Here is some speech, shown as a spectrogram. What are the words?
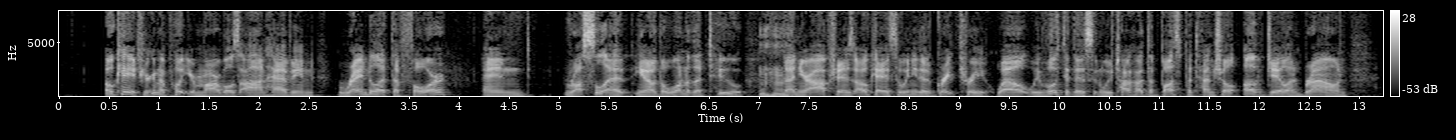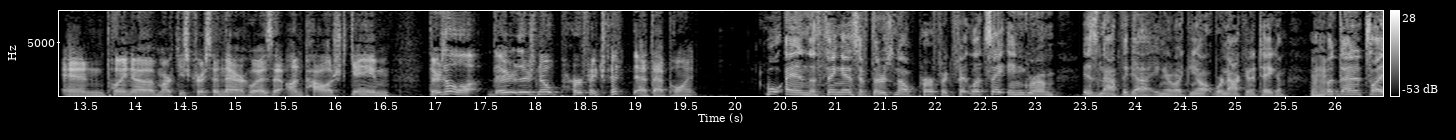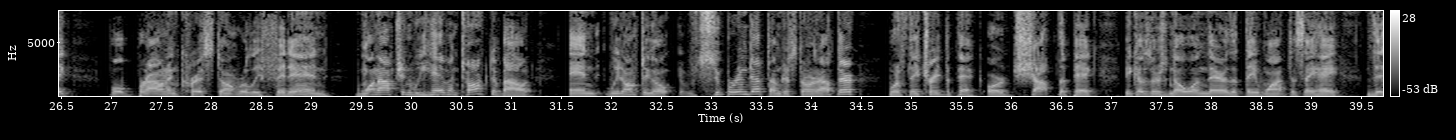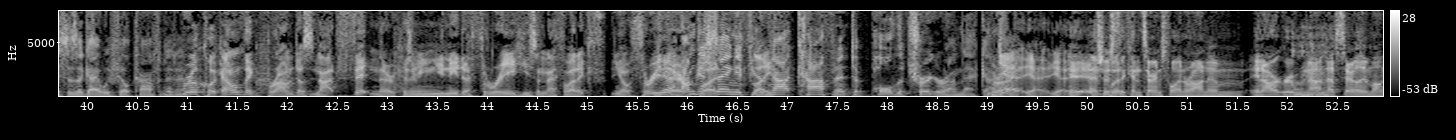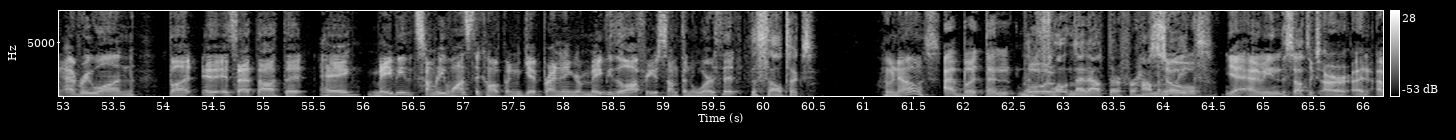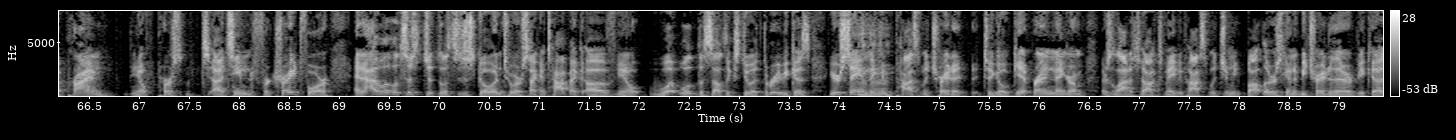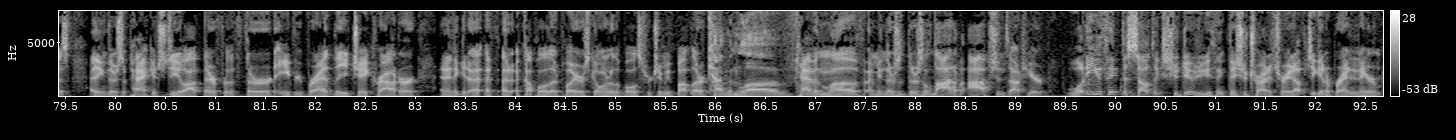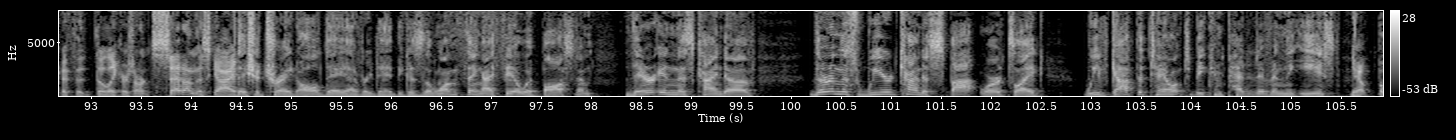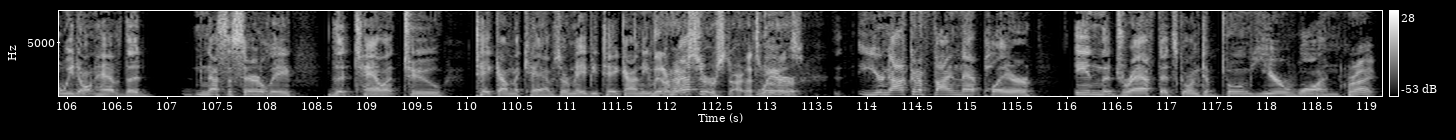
okay, if you're gonna put your marbles on having Randle at the four and Russell at you know the one of the 2 Mm-hmm. then your option is okay. So we need a great three. Well, we've looked at this and we've talked about the bust potential of Jaylen Brown and putting a Marquese Chriss in there who has that unpolished game. There's a lot. There, there's no perfect fit at that point. Well, and the thing is, if there's no perfect fit, let's say Ingram is not the guy, and you're like, you know, what, we're not going to take him. Mm-hmm. But then it's like, well, Brown and Chris don't really fit in. One option we haven't talked about, and we don't have to go super in depth. I'm just throwing it out there. What if they trade the pick or shop the pick because there's no one there that they want to say, hey, this is a guy we feel confident in? Real quick, I don't think Brown does not fit in there because I mean you need a three. He's an athletic, you know, three Yeah, there. I'm just but, saying if you're like, not confident to pull the trigger on that guy. yeah, yeah, yeah. It- It's And- just but- the concerns floating around him in our group, Mm-hmm. not necessarily among everyone, but it- it's that thought that hey, maybe somebody wants to come up and get Brandon Ingram. Maybe they'll offer you something worth it. The Celtics. Who knows? Uh, but then Been what- floating that out there for how many so weeks? yeah, I mean the Celtics are a, a prime you know pers- uh, team for trade for, and I, let's just let's just go into our second topic of you know what will the Celtics do at three because you're saying Mm-hmm. they can possibly trade it to go get Brandon Ingram. There's a lot of talks maybe possibly Jimmy Butler is going to be traded there because I think there's a package deal out there for the third Avery Bradley, Jae Crowder, and I think a, a, a couple other players going to the Bulls for Jimmy Butler. Kevin Love. Kevin Love. I mean, there's there's a lot of options out here. What do you think the Celtics should do? Do you think they should try to trade up to get a Brandon Ingram if the, the Lakers aren't set on this guy? they should trade all day, every day. Because the one thing I feel with Boston, they're in this kind of, they're in this weird kind of spot where it's like we've got the talent to be competitive in the East, Yep. but we don't have the necessarily the talent to take on the Cavs or maybe take on even They don't the have a superstar. That's what it you're not going to find that player in the draft that's going to boom year one Right.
